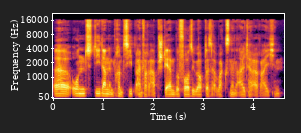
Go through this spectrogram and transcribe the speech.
äh, und die dann im Prinzip einfach absterben, bevor sie überhaupt das Erwachsenenalter erreichen.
